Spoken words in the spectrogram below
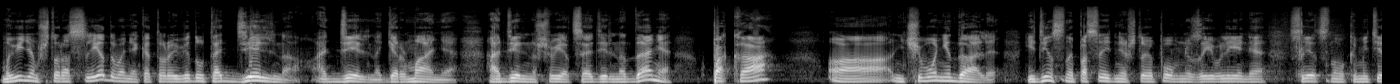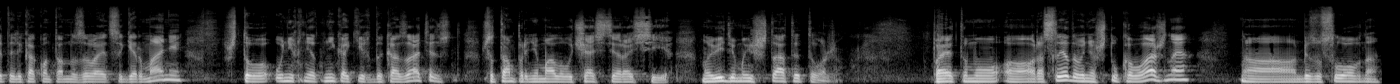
Мы видим, что расследования, которые ведут отдельно, отдельно Германия, отдельно Швеция, отдельно Дания, пока а, ничего не дали. Единственное последнее, что я помню, заявление Следственного комитета, или как он там называется, Германии, что у них нет никаких доказательств, что там принимала участие Россия. Но, видимо, и Штаты тоже. Поэтому э, расследование штука важная, э, безусловно.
